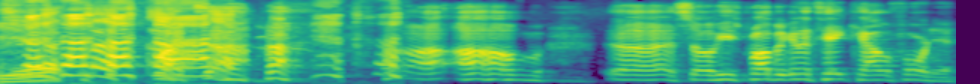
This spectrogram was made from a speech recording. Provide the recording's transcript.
yeah. But, uh, uh, so he's probably going to take California.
